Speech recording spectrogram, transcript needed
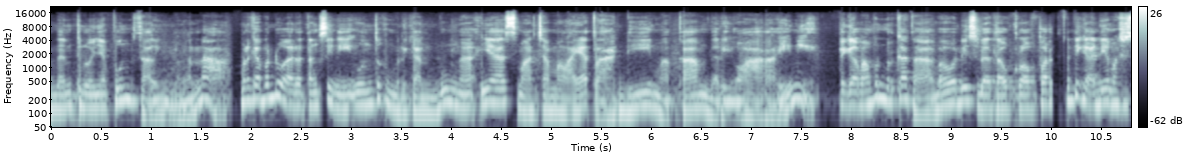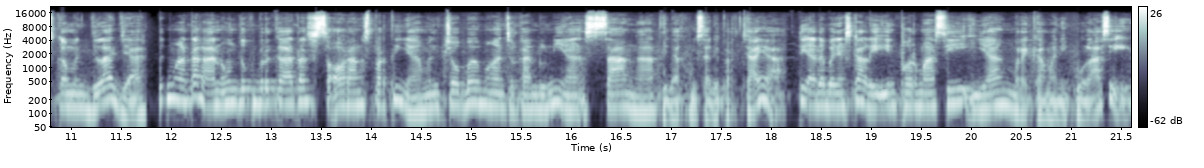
dan keduanya pun saling mengenal. Mereka berdua datang sini untuk memberikan bunga ya semacam melayat lah di makam dari Ohara ini. Vegapunk pun berkata bahwa dia sudah tahu Clover ketika dia masih suka menjelajah dan mengatakan untuk berkata seseorang sepertinya mencoba menghancurkan dunia sangat tidak bisa dipercaya. Tidak ada banyak sekali informasi yang mereka manipulasi.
